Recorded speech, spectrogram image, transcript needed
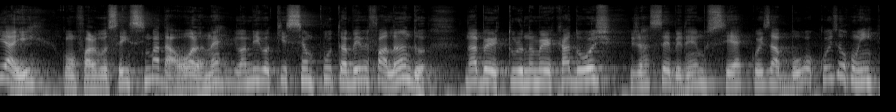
e aí, conforme você em cima da hora, né? E o amigo aqui, Sempu, também me falando na abertura no mercado hoje, já saberemos se é coisa boa ou coisa ruim.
